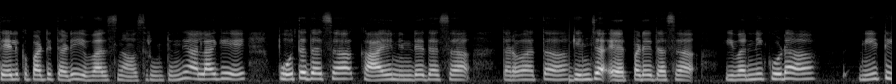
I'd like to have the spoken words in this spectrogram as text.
తేలికపాటి తడి ఇవ్వాల్సిన అవసరం ఉంటుంది. అలాగే పూత దశ కాయ నిండే దశ తర్వాత గింజ ఏర్పడే దశ ఇవన్నీ కూడా నీటి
